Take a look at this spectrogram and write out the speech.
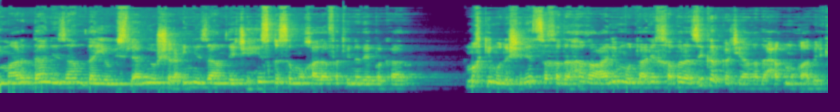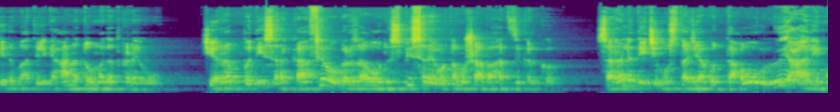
امارت دا نظام دا یو اسلامي او شرعي نظام دی چې هېڅ قسم مخالفت یې نه دی پکار؟ مخکې مو د شریعت څخه د هغه عالم متعلق خبره ذکر کړه چې هغه د حق مقابل کې د باطل اهانت او مدد کړی وو چې رب په دې سره کافر وګرځاوه او د سپي سره ورته مشابهت ذکر کړ سره له دې چې مستجاب الدعو لوی عالم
